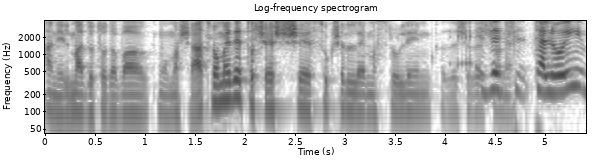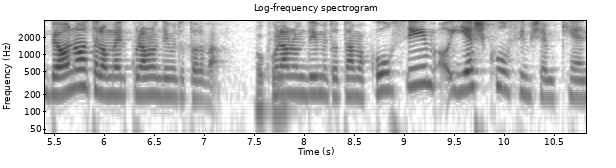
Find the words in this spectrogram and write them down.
אני אלמד אותו דבר כמו מה שאת לומדת, או שיש אה, סוג של אה, מסלולים כזה שזה זה שונה? ת- תלוי, באונו אתה לומד, כולם לומדים את אותו דבר. אוקיי. כולם לומדים את אותם הקורסים. יש קורסים שהם כן,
